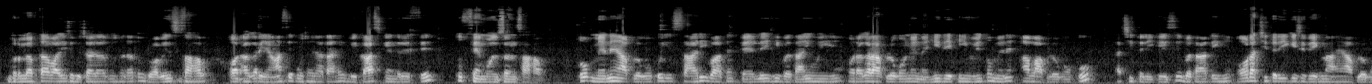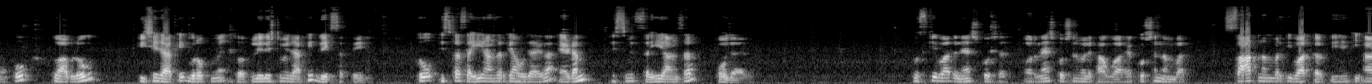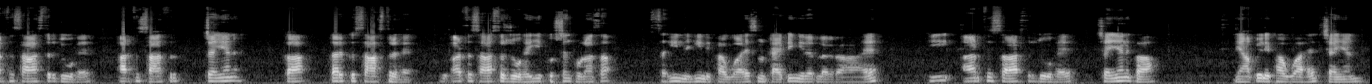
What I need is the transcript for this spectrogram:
दुर्लभतावादी से पूछा जाता तो रॉबिन्स साहब, और अगर यहाँ से पूछा जाता है विकास केंद्रित से तो सेमोल्सन साहब। तो मैंने आप लोगों को ये सारी बातें पहले ही बताई हुई हैं, और अगर आप लोगों ने नहीं देखी हुई तो मैंने अब आप लोगों को अच्छी तरीके से बता दी हैं, और अच्छी तरीके से देखना है आप लोगों को तो आप लोग पीछे जाके ग्रुप में तो प्ले लिस्ट में जाके देख सकते हैं। तो इसका सही आंसर क्या हो जाएगा? एडम इसमें सही आंसर हो जाएगा। उसके बाद नेक्स्ट क्वेश्चन, और नेक्स्ट क्वेश्चन में लिखा हुआ है क्वेश्चन नंबर सात नंबर की बात करते हैं कि अर्थशास्त्र जो है, अर्थशास्त्र चयन का तर्कशास्त्र है। अर्थशास्त्र जो है, ये क्वेश्चन थोड़ा सा सही नहीं लिखा हुआ है। इसमें टाइपिंग एरर लग रहा है कि अर्थशास्त्र जो है, चयन का, यहाँ पे लिखा हुआ है चयन।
